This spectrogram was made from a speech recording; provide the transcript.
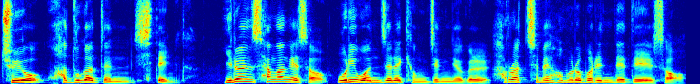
주요 화두가 된 시대입니다. 이러한 상황에서 우리 원전의 경쟁력을 하루아침에 허물어버린 데 대해서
